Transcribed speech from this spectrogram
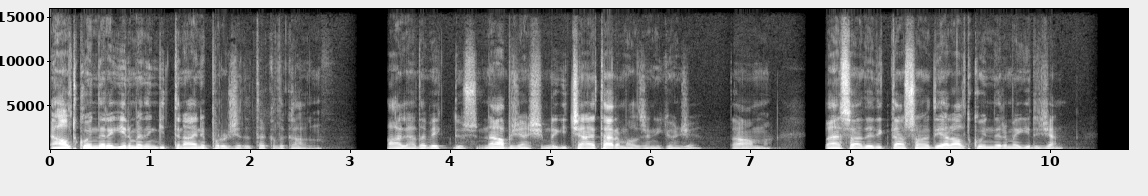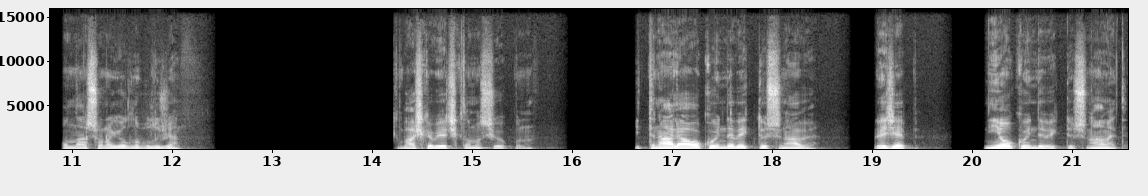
E altcoin'lere girmedin, gittin aynı projede takılı kaldın. Hala da bekliyorsun. Ne yapacaksın şimdi? Gideceksin Ethereum alacaksın ilk önce. Tamam mı? Ben sana dedikten sonra diğer altcoin'lerime gireceksin. Ondan sonra yolunu bulacaksın. Başka bir açıklaması yok bunun. Gittin hala o coin'de bekliyorsun abi. Recep. Niye o coin'de bekliyorsun Ahmet?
